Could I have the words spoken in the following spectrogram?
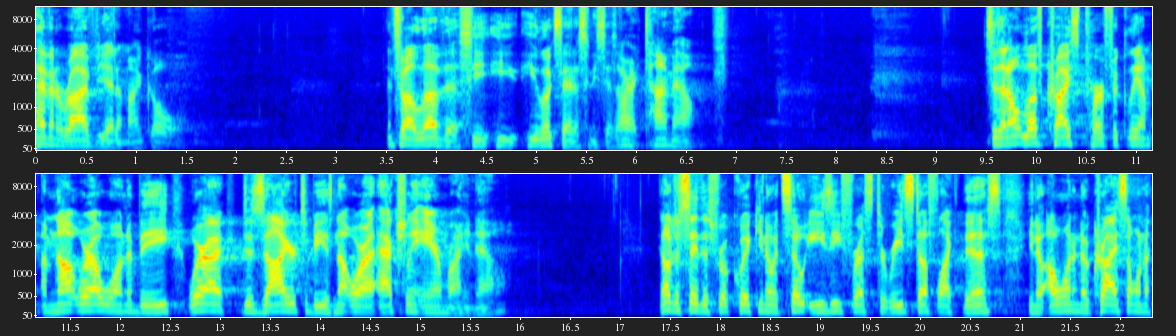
haven't arrived yet at my goal. And so I love this. He, he, he looks at us and he says, All right, time out. He says, I don't love Christ perfectly. I'm, I'm not where I want to be. Where I desire to be is not where I actually am right now. And I'll just say this real quick. You know, it's so easy for us to read stuff like this. You know, I want to know Christ. I want to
